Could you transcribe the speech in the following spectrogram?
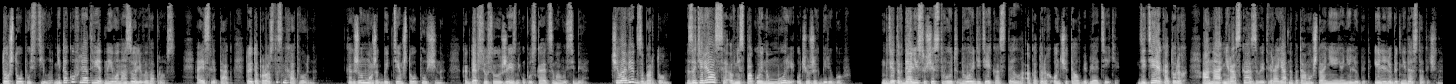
то, что упустила? Не таков ли ответ на его назойливый вопрос? А если так, то это просто смехотворно. Как же он может быть тем, что упущено, когда всю свою жизнь упускает самого себя? Человек за бортом затерялся в неспокойном море у чужих берегов. Где-то вдали существуют двое детей Костелло, о которых он читал в библиотеке. Детей, о которых она не рассказывает, вероятно, потому что они ее не любят или любят недостаточно.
